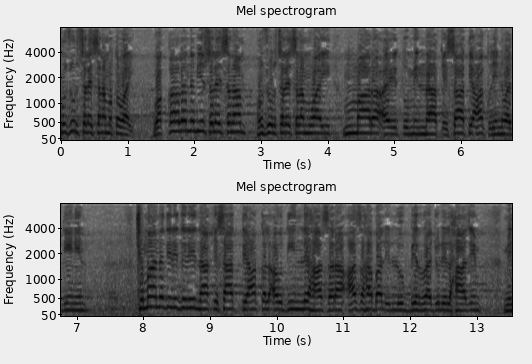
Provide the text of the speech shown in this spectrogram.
حضور صلی الله علیه وسلم توای وقال النبي صلی الله علیه وسلم حضور صلی الله علیه وسلم وای ما رأیت من ناقصات عقل و دین چې ما ندی لیدلی ناقصات عقل او دین له سره اذهب للب الرجل الحازم من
